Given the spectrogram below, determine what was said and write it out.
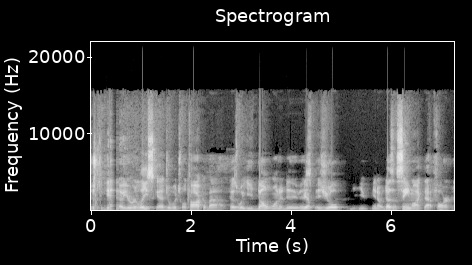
Just again know your release schedule, which we'll talk about, because what you don't want to do is, Yep. is you'll you, you know it doesn't seem like that far,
